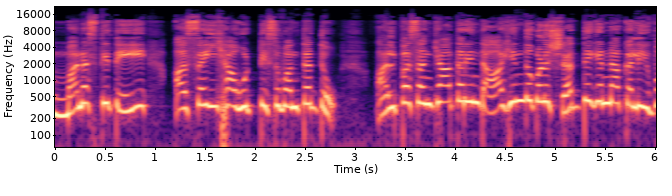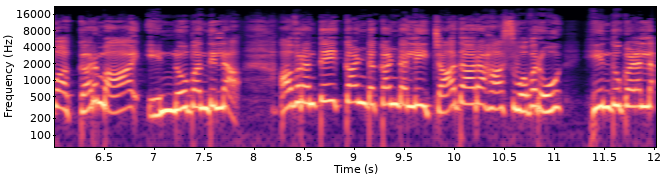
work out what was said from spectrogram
ಮನಸ್ಥಿತಿ ಅಸಹ್ಯ ಹುಟ್ಟಿಸುವಂತದ್ದು ಅಲ್ಪಸಂಖ್ಯಾತರಿಂದ ಹಿಂದೂಗಳು ಶ್ರದ್ಧೆಯನ್ನ ಕಲಿಯುವ ಕರ್ಮ ಇನ್ನೂ ಬಂದಿಲ್ಲ. ಅವರಂತೆ ಕಂಡ ಕಂಡಲ್ಲಿ ಚಾದಾರ ಹಾಸುವವರು ಹಿಂದೂಗಳಲ್ಲ.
